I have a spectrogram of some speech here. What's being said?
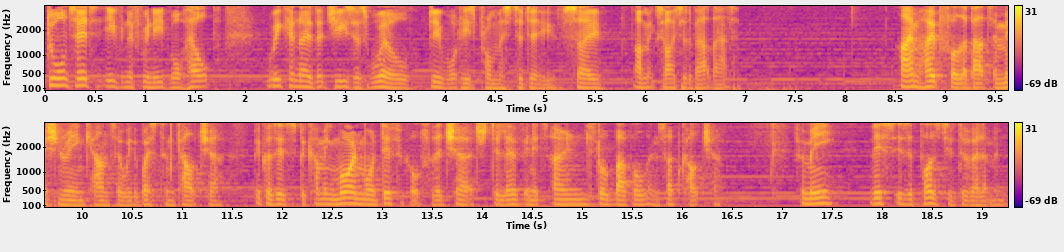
daunted, even if we need more help, we can know that Jesus will do what he's promised to do. So I'm excited about that. I'm hopeful about a missionary encounter with Western culture because it's becoming more and more difficult for the church to live in its own little bubble and subculture. For me, this is a positive development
